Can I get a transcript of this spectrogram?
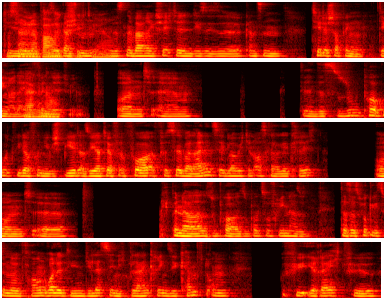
das ist diese, eine wahre diese ganzen, Geschichte, ja. Das ist eine wahre Geschichte, die diese ganzen Teleshopping-Dinger da Ja, genau. erfindet. Und ähm, das ist super gut wieder von ihr gespielt. Also, sie hat ja für, vor, für Silver Linings ja, glaube ich, den Oscar gekriegt. Und äh, ich bin da super, super zufrieden. Also, das ist wirklich so eine Frauenrolle, die, die lässt sie nicht klein kriegen. Sie kämpft um für ihr Recht, für,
